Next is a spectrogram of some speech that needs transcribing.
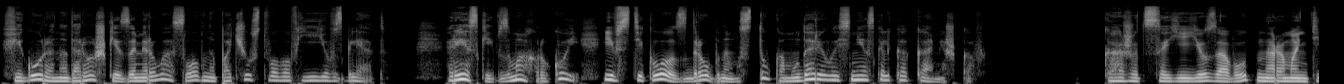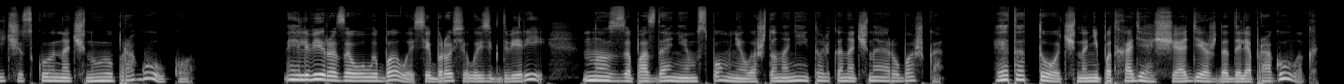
Фигура на дорожке замерла, словно почувствовав ее взгляд. Резкий взмах рукой, и в стекло с дробным стуком ударилось несколько камешков. Кажется, ее зовут на романтическую ночную прогулку. Эльвира заулыбалась и бросилась к двери, но с запозданием вспомнила, что на ней только ночная рубашка. Это точно неподходящая одежда для прогулок,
